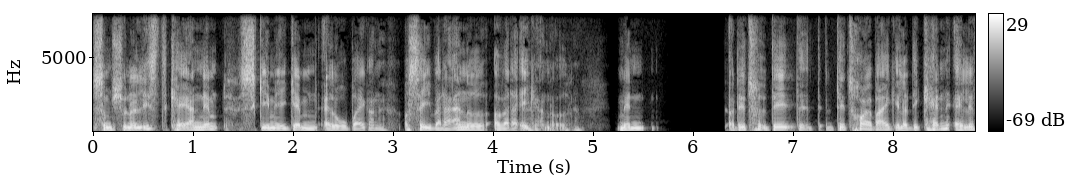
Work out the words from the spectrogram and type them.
som journalist, kan jeg nemt skimme igennem alle rubrikkerne og se, hvad der er noget, og hvad der ikke er noget. Men og det, det, det, det tror jeg bare ikke, eller det kan alle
